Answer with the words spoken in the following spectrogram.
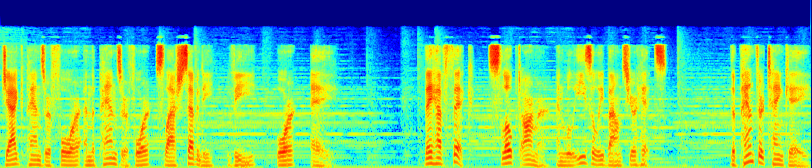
Jagdpanzer IV and the Panzer IV/70 V, or A. They have thick, sloped armor and will easily bounce your hits. The Panther Tank A,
